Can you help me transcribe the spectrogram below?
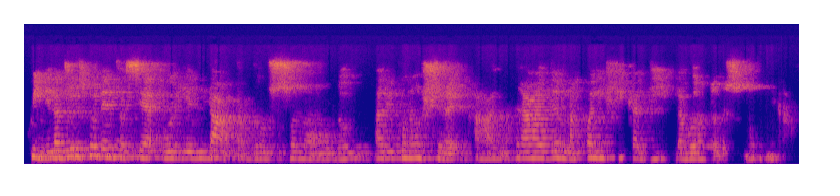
Quindi la giurisprudenza si è orientata, grosso modo, a riconoscere al rider la qualifica di lavoratore subordinato.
